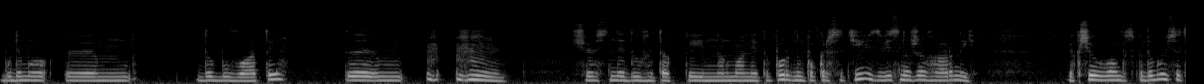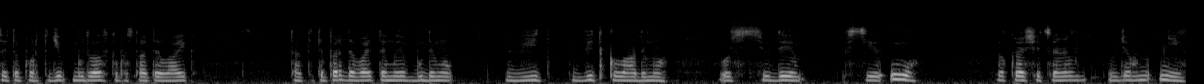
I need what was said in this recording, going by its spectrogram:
будемо ем, добувати. Ем, щось не дуже такий нормальний топор. Ну, по красоті, звісно ж, гарний. Якщо вам сподобався цей топор, тоді, будь ласка, поставте лайк. Так, і тепер давайте ми будемо від, відкладемо ось сюди всі. О! Я краще це не вдягну. Ні.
